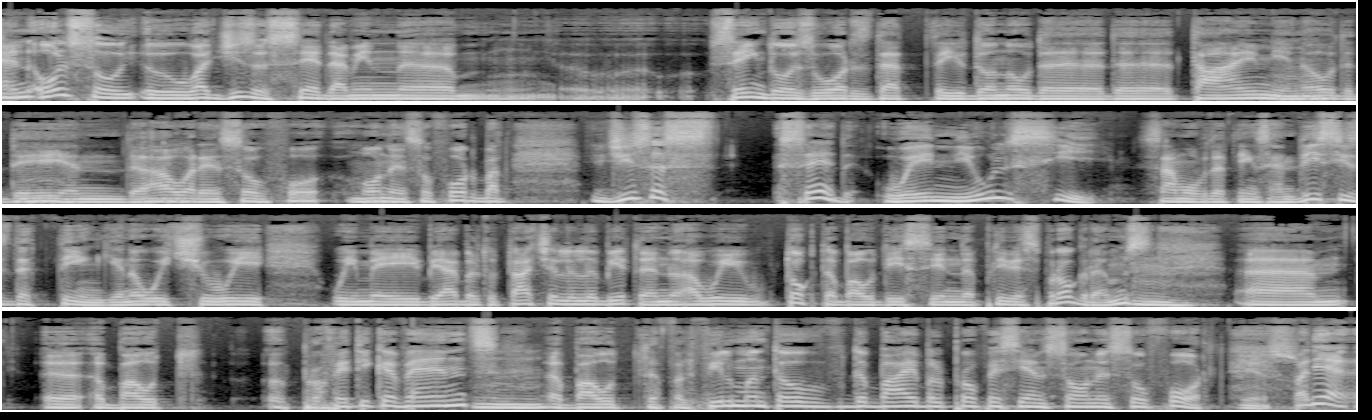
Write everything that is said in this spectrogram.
and also, uh, what Jesus said, I mean, um, uh, saying those words that you don't know the, the time, you know, the day and the hour and so forth, on and so forth. But Jesus said, when you'll see some of the things, and this is the thing, you know, which we, we may be able to touch a little bit, and uh, we talked about this in the previous programs, um, uh, about uh, prophetic events, about the fulfillment of the Bible prophecy and so on and so forth. Yes. But yeah,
